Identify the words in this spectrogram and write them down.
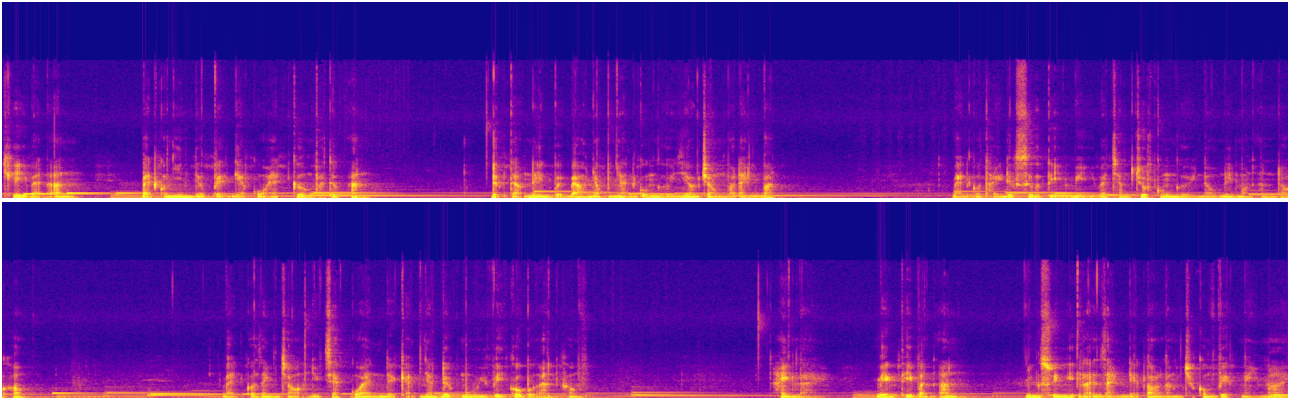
Khi bạn ăn, bạn có nhìn được vẻ đẹp của hạt cơm và thức ăn được tạo nên bởi bao nhọc nhằn của người gieo trồng và đánh bắt. Bạn có thấy được sự tỉ mỉ và chăm chút của người nấu nên món ăn đó không? Bạn có dành chọn những giác quan để cảm nhận được mùi vị của bữa ăn không? Hay là miệng thì vẫn ăn, nhưng suy nghĩ lại dành để lo lắng cho công việc ngày mai?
